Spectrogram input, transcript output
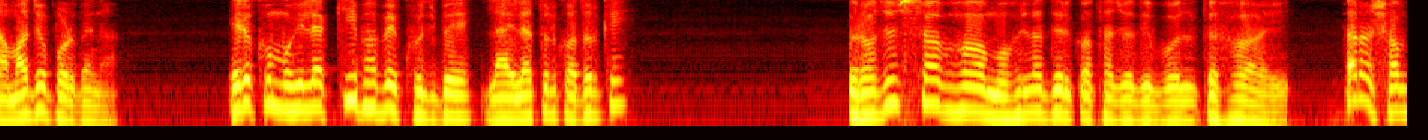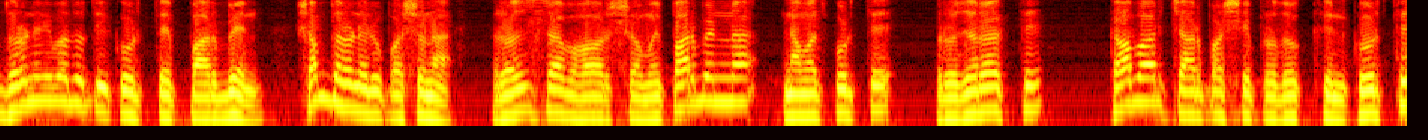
নামাজও পড়বে না। এরকম মহিলা কীভাবে খুঁজবে লাইলাতুল কদরকে? রজস্রাব হওয়া মহিলাদের কথা যদি বলতে হয়, তারা সব ধরনের ইবাদতই করতে পারবেন। সব ধরনের উপাসনা রজস্রাব হওয়ার সময় পারবেন না নামাজ পড়তে, রোজা রাখতে, কাবার চারপাশে প্রদক্ষিণ করতে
